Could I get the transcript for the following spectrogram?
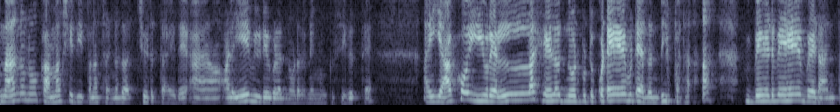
ನಾನು ಕಾಮಾಕ್ಷಿ ದೀಪನ ಸಣ್ಣದು ಹಚ್ಚಿಡ್ತಾ ಇದೆ ಹಳೆಯ ವಿಡಿಯೋಗಳಲ್ಲಿ ನೋಡಿದ್ರೆ ನಿಮಗೆ ಸಿಗುತ್ತೆ. ಯಾಕೋ ಇವರೆಲ್ಲ ಹೇಳೋದು ನೋಡ್ಬಿಟ್ಟು ಕೊಟ್ಟೇ ಬಿಟ್ಟೆ ಅದೊಂದು ದೀಪನ. ಬೇಡವೇ ಬೇಡ ಅಂತ.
